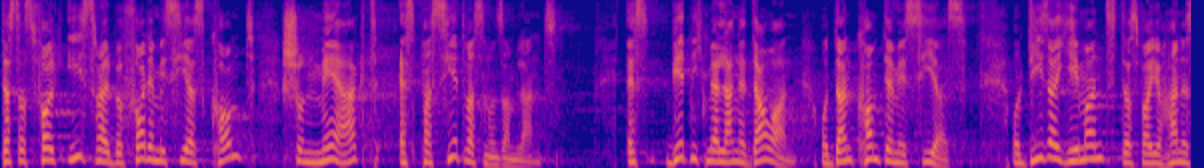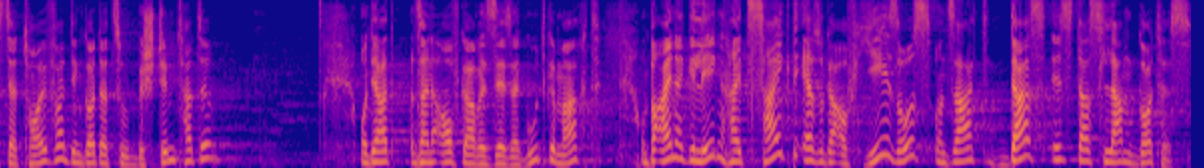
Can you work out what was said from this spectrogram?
Dass das Volk Israel, bevor der Messias kommt, schon merkt, es passiert was in unserem Land. Es wird nicht mehr lange dauern und dann kommt der Messias. Und dieser jemand, das war Johannes der Täufer, den Gott dazu bestimmt hatte, und er hat seine Aufgabe sehr, sehr gut gemacht. Und bei einer Gelegenheit zeigt er sogar auf Jesus und sagt, das ist das Lamm Gottes.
